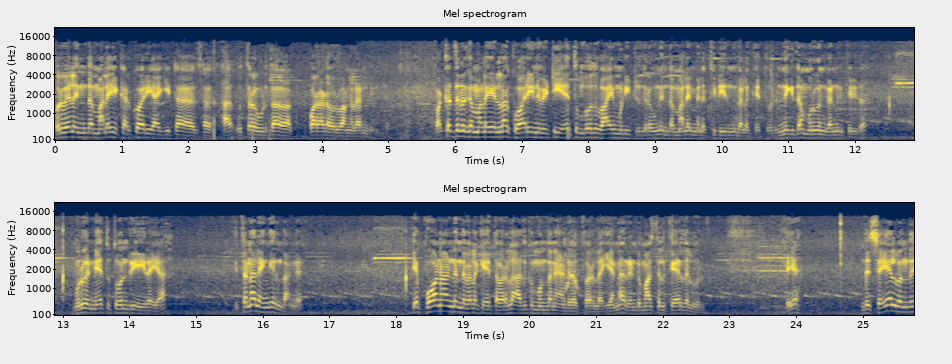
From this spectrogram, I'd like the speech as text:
ஒருவேளை இந்த மலையை கற்குவாரி ஆக்கிட்டா ச- உத்தரவு கொடுத்தா போராட வருவாங்களான்னு தெரியல. பக்கத்தில் இருக்க மலையெல்லாம் குவாரின்னு வெட்டி ஏற்றும் போது வாய மூடிட்டு இருக்கிறவங்க இந்த மலை மேலே திடீர்னு விளக்கேற்றுவார் இன்றைக்கி தான் முருகன் கண்ணுக்கு தெரியுதா? முருகன் நேற்று தோன்றிய இறையா? இத்தனை நாள் எங்கே இருந்தாங்க? ஏன் போன ஆண்டு இந்த விளக்கு ஏற்ற வரல அதுக்கு முந்தின ஆண்டு ஏற்ற வரல? ஏன்னா ரெண்டு மாசத்துல தேர்தல் வருது. இல்லையா இந்த செயல் வந்து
